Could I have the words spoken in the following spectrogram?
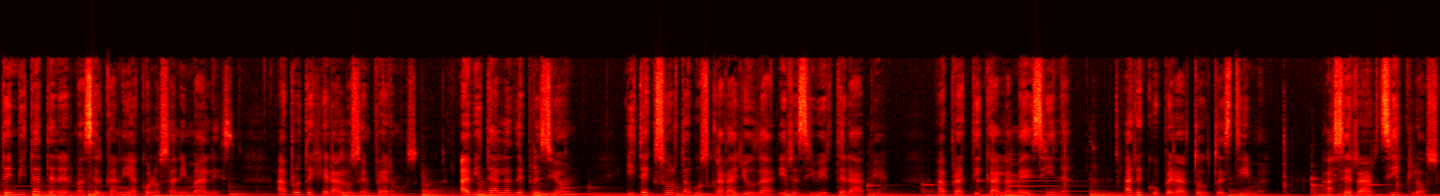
Te invita a tener más cercanía con los animales, a proteger a los enfermos, a evitar la depresión, y te exhorta a buscar ayuda y recibir terapia, a practicar la medicina, a recuperar tu autoestima, a cerrar ciclos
